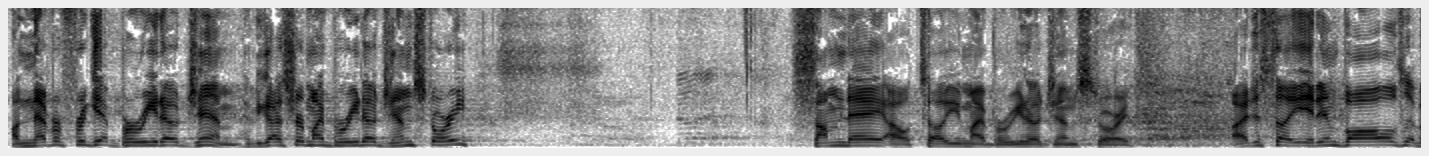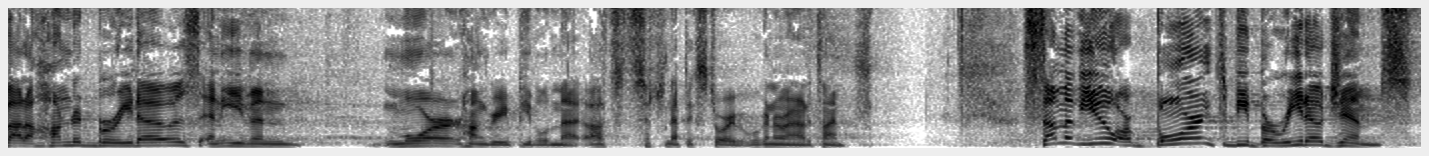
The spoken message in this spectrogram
I'll never forget Burrito Jim. Have you guys heard my Burrito Jim story? Someday I'll tell you my Burrito Jim story. I just tell you, it involves about 100 burritos and even more hungry people than that. Oh, it's such an epic story, but we're going to run out of time. Some of you are born to be Burrito Jims.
